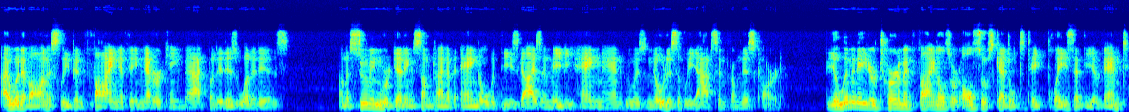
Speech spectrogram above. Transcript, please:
I would have honestly been fine if they never came back, but it is what it is. I'm assuming we're getting some kind of angle with these guys and maybe Hangman, who is noticeably absent from this card. The Eliminator Tournament finals are also scheduled to take place at the event.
